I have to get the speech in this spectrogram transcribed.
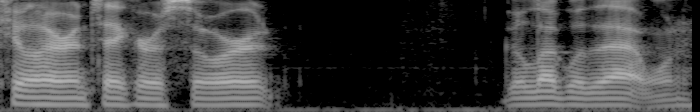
Kill her and take her sword. Good luck with that one.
